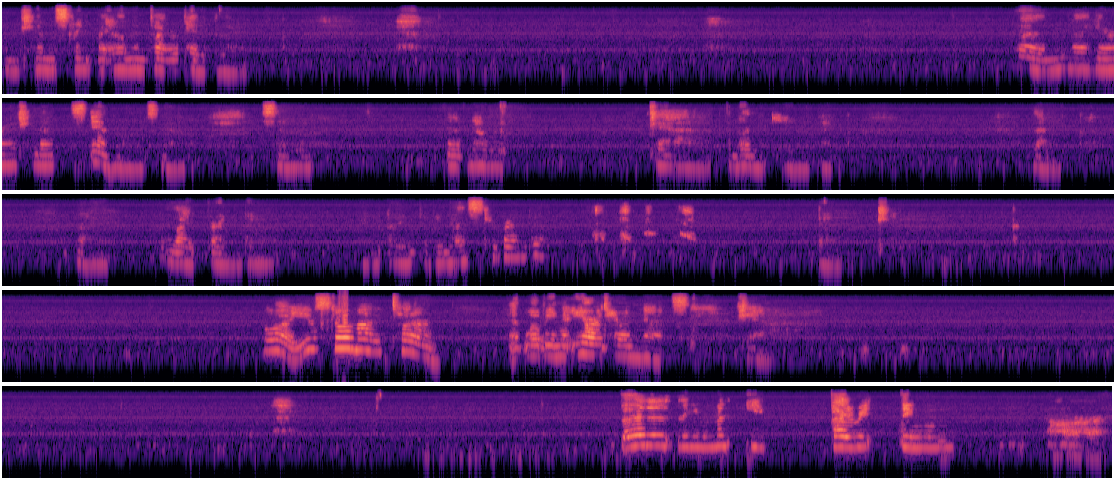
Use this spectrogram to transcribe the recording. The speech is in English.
And she must drink my whole entire pig there. And I hear she likes animals now. So, I don't know if cat, the monkey, like, like, like, like Brenda. And I'm to be nice to Brenda. And Boy, you stole my turn. It will be your turn next. Yeah. But the monkey pirate thing. Arr.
